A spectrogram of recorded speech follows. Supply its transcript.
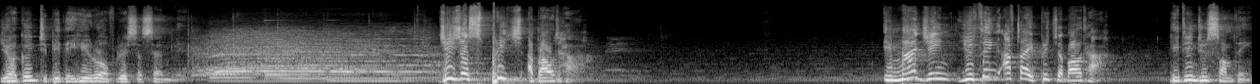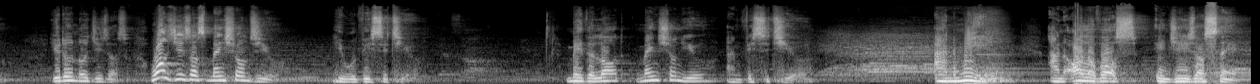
you are going to be the hero of Grace Assembly. Jesus preached about her. Imagine, you think after he preached about her, he didn't do something. You don't know Jesus. Once Jesus mentions you, he will visit you. May the Lord mention you and visit you. And me and all of us in Jesus' name.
